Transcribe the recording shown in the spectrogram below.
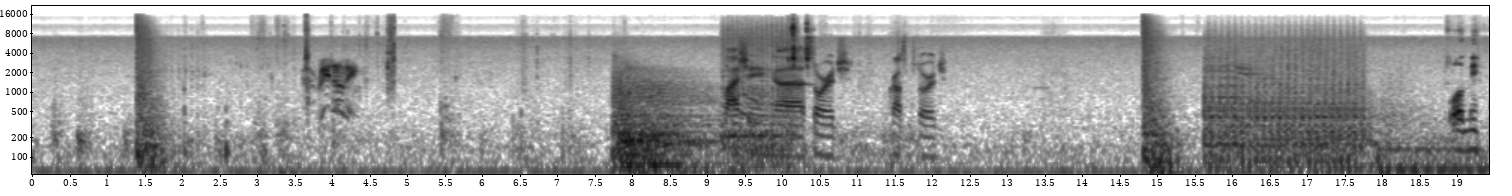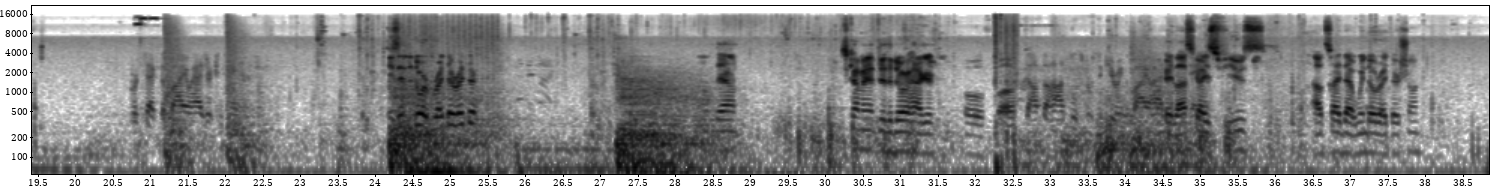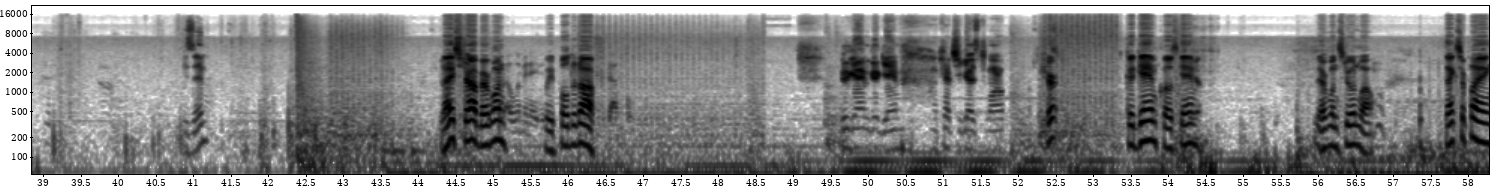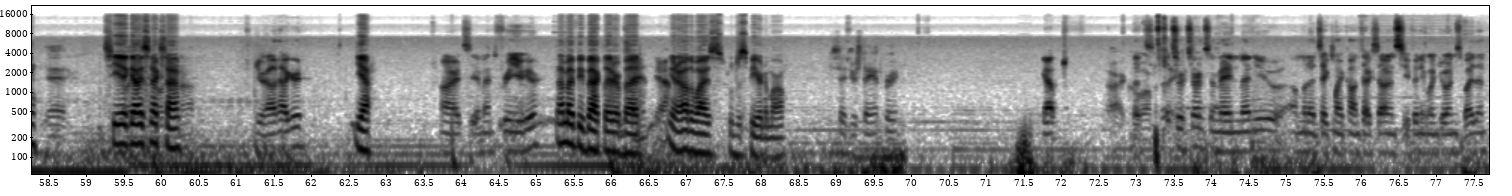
Flashing uh, storage. Across from storage. Hold me. Protect the biohazard container. He's in the door, right there, right there. I'm down. He's coming in through the door, Haggard. Oh fuck. Stop the hostiles from securing the biohazard Okay, last container. guy's fuse outside that window right there, Sean. He's in. Nice job, everyone. We pulled it off. Good game, good game. I'll catch you guys tomorrow. Sure. Good game, close game. Everyone's doing well. Thanks for playing. Yeah. See you Oh, guys yeah, next time. You're out, Haggard. Yeah, Alright, see you, man. Free you here. I might be back later, I'm but saying, yeah. you know, otherwise we'll just be here tomorrow. You said you're staying free. Yep. All right, cool. Let's, let's return to main menu. I'm gonna take my contacts out and see if anyone joins by then.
